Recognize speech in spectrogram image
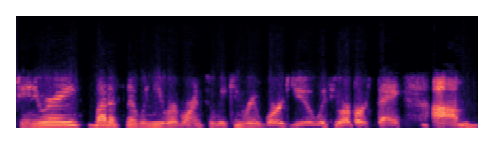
January? Let us know when you were born so we can reward you with your birthday. Um,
